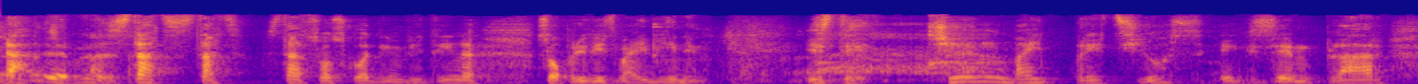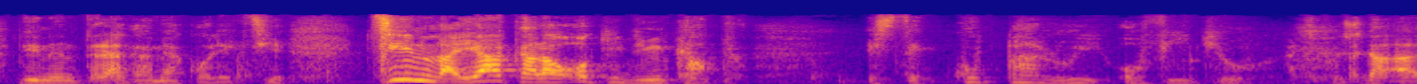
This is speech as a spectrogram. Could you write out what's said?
Da, stați, stați, stați să o scot din vitrină, să o priviți mai bine. Este cel mai prețios exemplar din întreaga mea colecție. Țin la ea ca la ochii din cap. Este cupa lui Ovidiu. Da,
